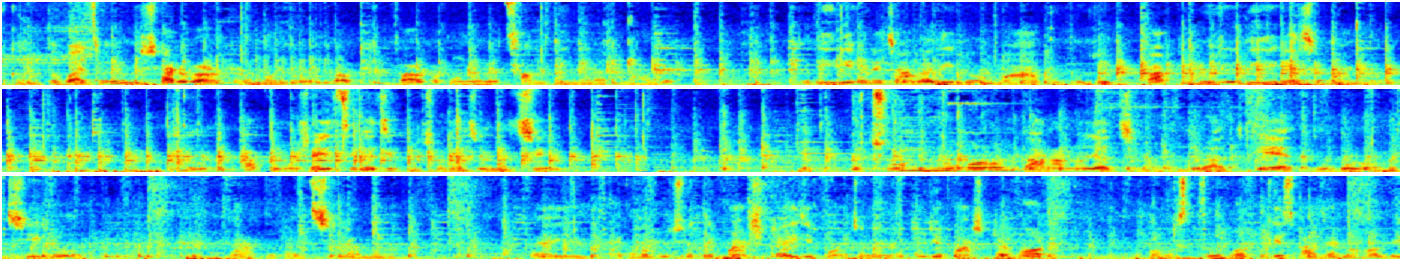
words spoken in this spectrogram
এখন তো বাজে সাড়ে বারোটার মতো বা বারোটা পনেরো সামথিং এরকম হবে। দিদি এখানে চাঁদা দিল। মা তো পুজো, বাপি পুজো দিয়ে গেছে মামা তো ঠাকুমশাই এসে গেছে পিছনে চলছে। কিন্তু প্রচণ্ড গরম, দাঁড়ানো যাচ্ছে না। বন্ধুরা আজকে এত গরম ছিল, দাঁড়াতে পারছিলাম না। তাই এখনও পুজোতে পাঁচটা, এই যে পঞ্চানন্দ পুজো পাঁচটা ঘর, সমস্ত ঘরকে সাজানো হবে।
